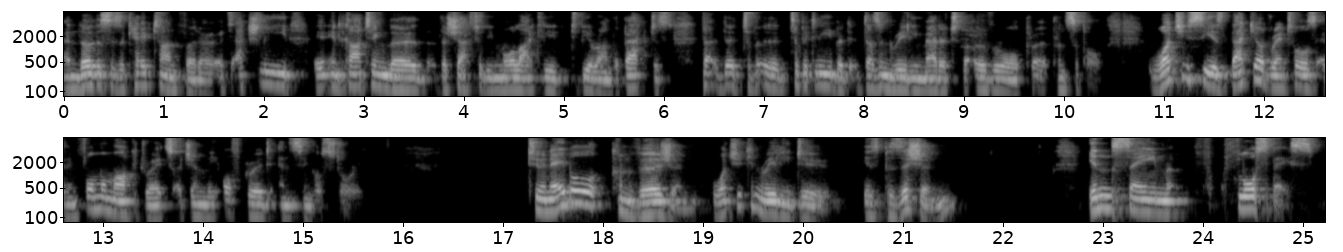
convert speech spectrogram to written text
and though this is a Cape Town photo, it's actually in, in Gauteng, the, the shacks would be more likely to be around the back, just uh, typically, but it doesn't really matter to the overall pr principle. What you see is backyard rentals at informal market rates are generally off-grid and single story. To enable conversion, what you can really do is position in the same floor space,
